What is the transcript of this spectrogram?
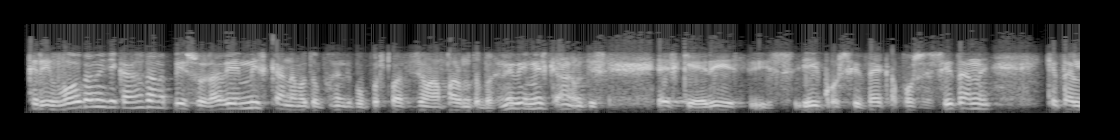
κρυβόταν και καθόταν πίσω. Δηλαδή εμείς κάναμε το παιχνίδι που προσπαθήσαμε να πάρουμε το παιχνίδι, εμείς κάναμε τις ευκαιρίες, τις 20, 10 πόσες ήταν κτλ.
